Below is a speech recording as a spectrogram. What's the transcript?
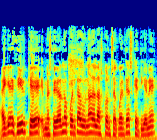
hay que decir que me estoy dando cuenta de una de las consecuencias que tiene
